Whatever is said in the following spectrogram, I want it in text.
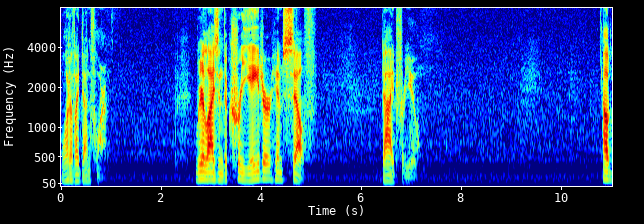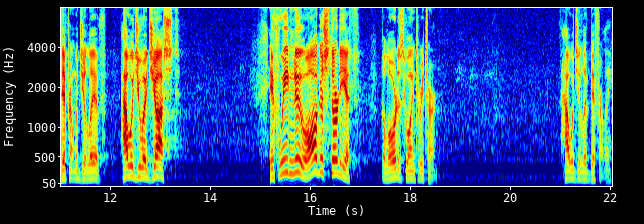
What have I done for him? Realizing the Creator Himself died for you. How different would you live? How would you adjust? If we knew August 30th, the Lord is going to return, how would you live differently?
